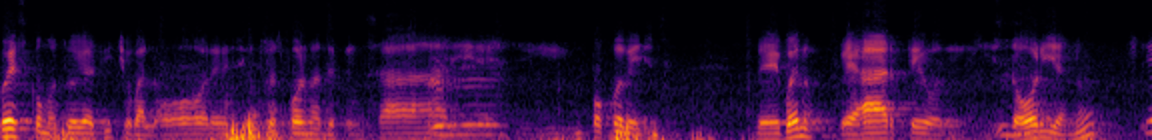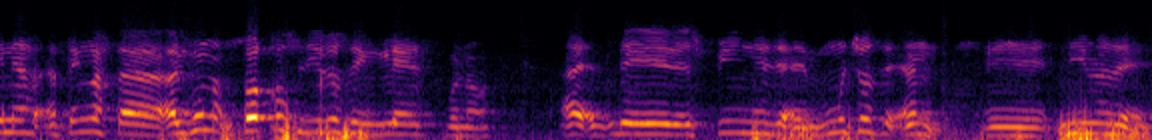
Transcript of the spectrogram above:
pues como tú habías dicho, valores y otras formas de pensar y, un poco de de, bueno, de arte o de historia, ¿no? Tiene, tengo hasta algunos, pocos libros de inglés, bueno, ah, de, de muchos eh, libros de,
